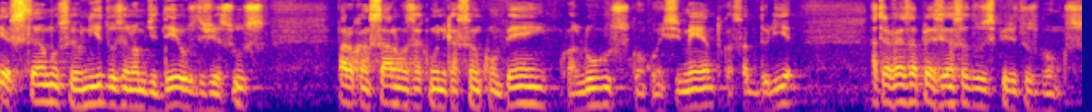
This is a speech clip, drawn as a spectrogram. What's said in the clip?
estamos reunidos em nome de Deus, de Jesus, para alcançarmos a comunicação com o bem, com a luz, com o conhecimento, com a sabedoria, através da presença dos Espíritos bons.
